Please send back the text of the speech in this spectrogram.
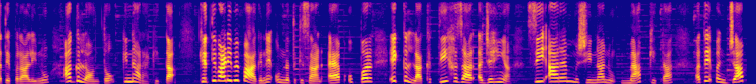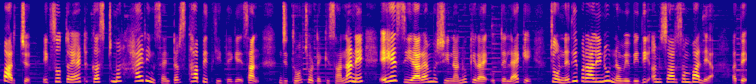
ਅਤੇ ਪਰਾਲੀ ਨੂੰ ਅੱਗ ਲਾਉਣ ਤੋਂ ਕਿਨਾਰਾ ਕੀਤਾ। ਖੇਤੀਬਾੜੀ ਵਿਭਾਗ ਨੇ ਉન્નਤ ਕਿਸਾਨ ਐਪ ਉੱਪਰ 1,30,000 ਅਜਿਹੀਆਂ ਸੀਆਰਐਮ ਮਸ਼ੀਨਾਂ ਨੂੰ ਮੈਪ ਕੀਤਾ ਅਤੇ ਪੰਜਾਬ ਭਰ 'ਚ 163 ਕਸਟਮਰ ਹਾਇਰਿੰਗ ਸੈਂਟਰ ਸਥਾਪਿਤ ਕੀਤੇ ਗਏ ਸਨ ਜਿੱਥੋਂ ਛੋਟੇ ਕਿਸਾਨਾਂ ਨੇ ਇਹ ਸੀਆਰਐਮ ਮਸ਼ੀਨਾਂ ਨੂੰ ਕਿਰਾਏ ਉੱਤੇ ਲੈ ਕੇ ਝੋਨੇ ਦੀ ਪਰਾਲੀ ਨੂੰ ਨਵੀਂ ਵਿਧੀ ਅਨੁਸਾਰ ਸੰਭਾਲਿਆ ਅਤੇ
